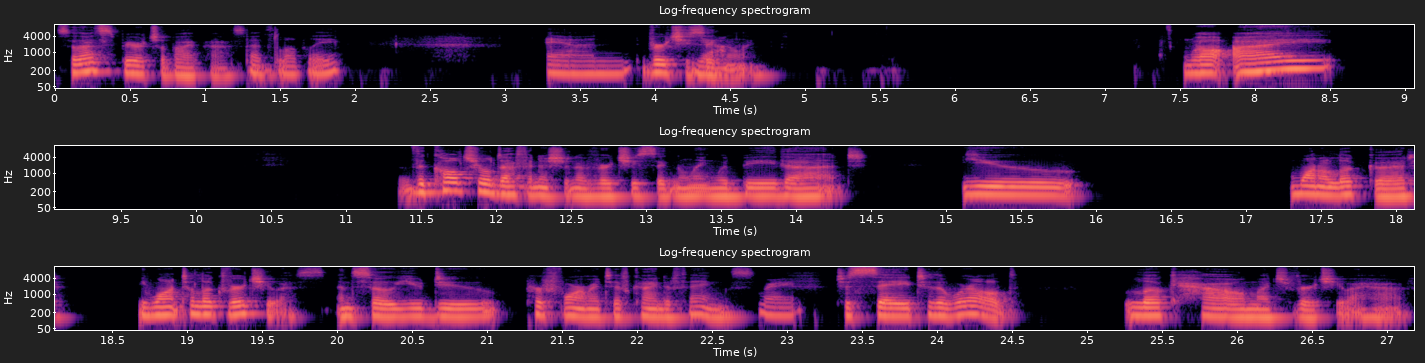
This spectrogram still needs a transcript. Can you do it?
So that's spiritual bypass. That's lovely. And virtue signaling. Yeah. Well, I the cultural definition of virtue signaling would be that you want to look good, you want to look virtuous. And so you do performative kind of things. Right. To say to the world, look how much virtue I have.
